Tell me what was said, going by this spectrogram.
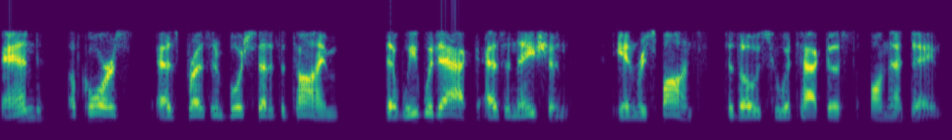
And, of course, as President Bush said at the time, that we would act as a nation in response to those who attacked us on that day.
